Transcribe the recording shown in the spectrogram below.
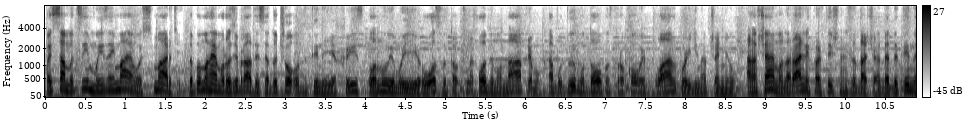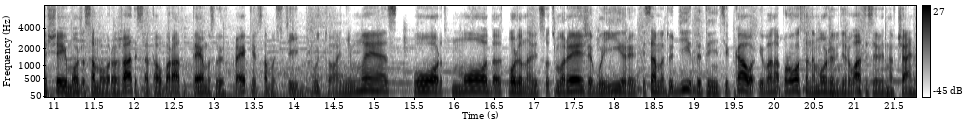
Ось саме цим ми і займаємось в смарті. Допомагаємо розібратися, до чого дитини є хист, плануємо її розвиток, знаходимо напрямок та будуємо довгостроковий план по її навчанню. А навчаємо на реальних практичних задачах, де дитина ще й може самовиражатися та обирати теми своїх проєктів самостійно, будь то аніме, спорт, мода, може навіть соцмережі або ігри. І саме тоді дитині цікаво, і вона просто не може відірватися від навчання.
